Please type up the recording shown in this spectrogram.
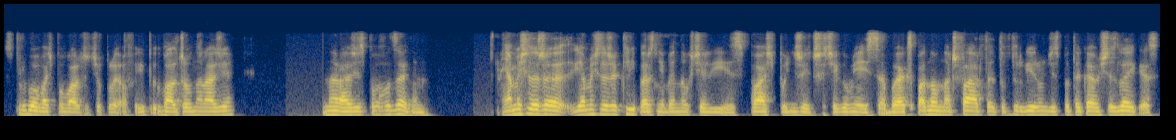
spróbować powalczyć o playoffy i walczą na razie, na razie z powodzeniem. Ja myślę, że, ja myślę, że Clippers nie będą chcieli spaść poniżej trzeciego miejsca, bo jak spadną na czwarte, to w drugiej rundzie spotykają się z Lakers.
